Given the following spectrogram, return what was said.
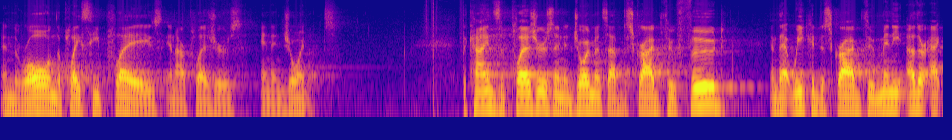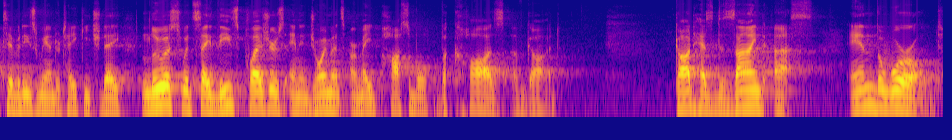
and the role and the place He plays in our pleasures and enjoyments. The kinds of pleasures and enjoyments I've described through food and that we could describe through many other activities we undertake each day, Lewis would say these pleasures and enjoyments are made possible because of God. God has designed us and the world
